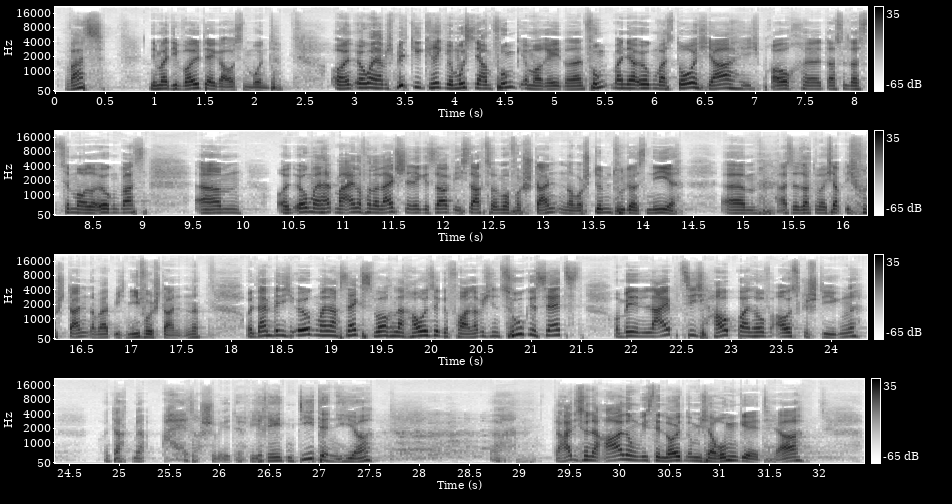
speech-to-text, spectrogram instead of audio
Was? Nimm mal die Wolldecke aus dem Mund. Und irgendwann habe ich mitgekriegt, wir mussten ja am Funk immer reden. Und dann funkt man ja irgendwas durch, ja, ich brauche äh, das und das Zimmer oder irgendwas. Ähm, und irgendwann hat mal einer von der Leitstelle gesagt, ich sage zwar immer verstanden, aber stimmen tut das nie. Ähm, also er sagt immer, ich habe dich verstanden, aber er hat mich nie verstanden. Ne? Und dann bin ich irgendwann nach sechs Wochen nach Hause gefahren, habe ich einen Zug gesetzt und bin in Leipzig Hauptbahnhof ausgestiegen und dachte mir, alter Schwede, wie reden die denn hier? Da hatte ich so eine Ahnung, wie es den Leuten um mich herum geht. Ja,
